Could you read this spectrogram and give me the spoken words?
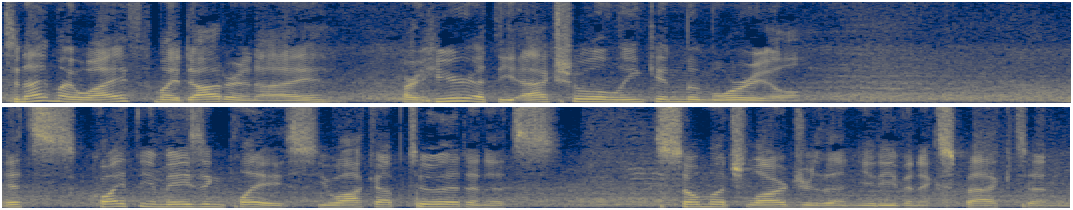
Tonight, my wife, my daughter, and I are here at the actual Lincoln Memorial. It's quite the amazing place. You walk up to it, and it's so much larger than you'd even expect, and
